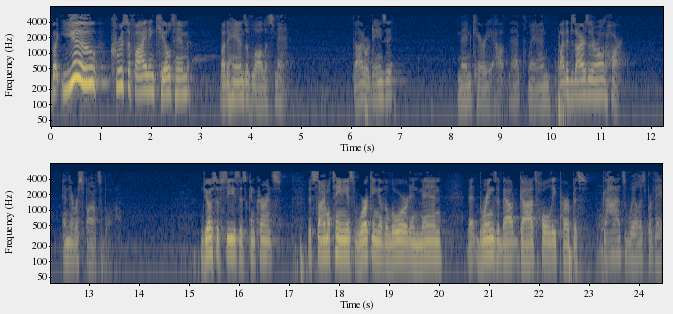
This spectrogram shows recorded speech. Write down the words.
but you crucified and killed him by the hands of lawless men. God ordains it. Men carry out that plan by the desires of their own heart, and they're responsible. Joseph sees this concurrence, this simultaneous working of the Lord and men that brings about God's holy purpose. God's will has prevailed.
